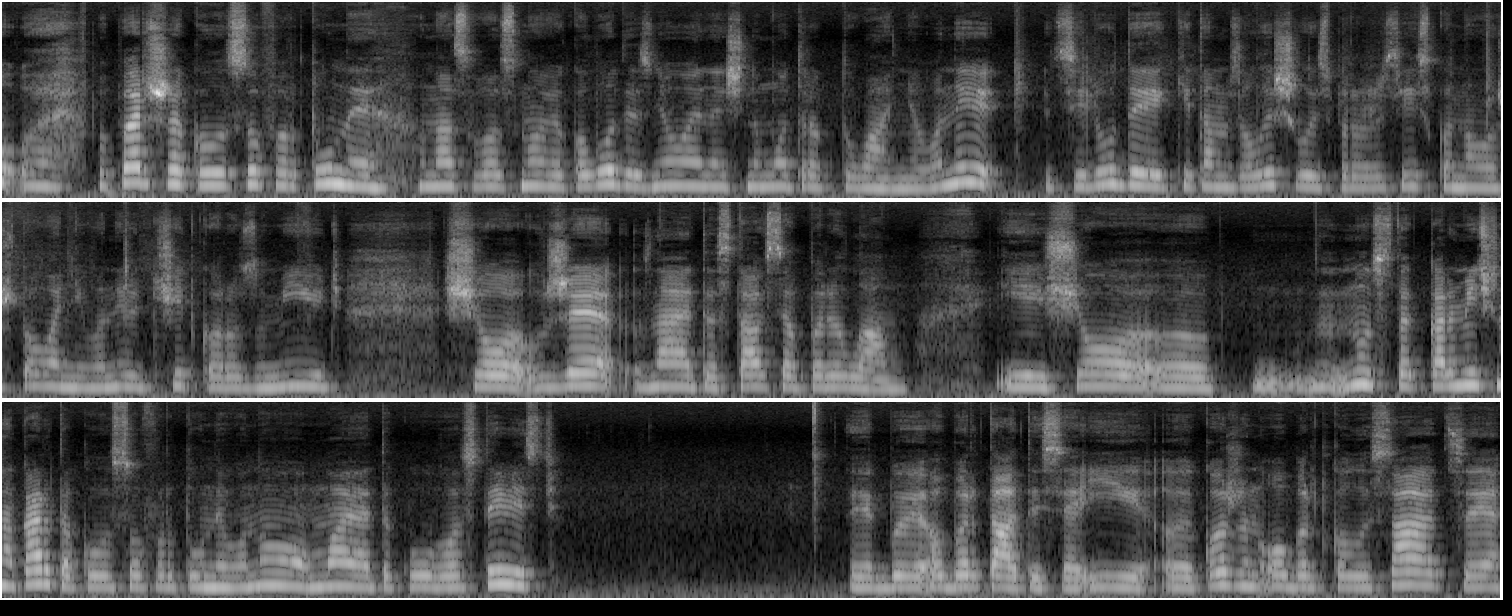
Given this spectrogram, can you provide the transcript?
Ну, по-перше, колесо фортуни у нас в основі колоди, з нього і почнемо трактування. Вони, ці люди, які там залишились проросійсько налаштовані, вони чітко розуміють, що вже, знаєте, стався перелам. І що е, ну, це так кармічна карта колесо фортуни, воно має таку властивість якби обертатися. І е, кожен оберт колеса це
